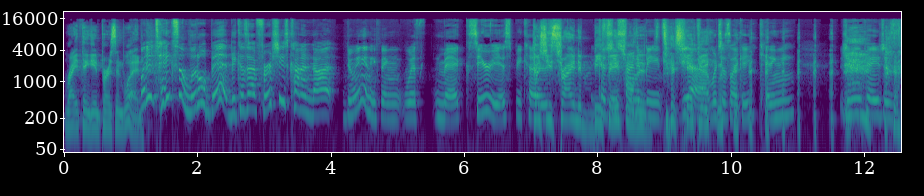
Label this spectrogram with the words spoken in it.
right thinking person would. But it takes a little bit because at first she's kind of not doing anything with Mick serious because she's trying to be faithful she's trying to, to, be to yeah, which is like, are you kidding me? Jimmy Page is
